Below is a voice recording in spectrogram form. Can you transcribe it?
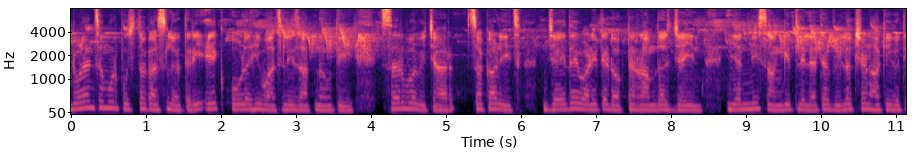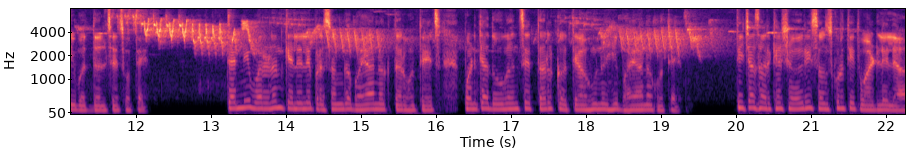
डोळ्यांसमोर पुस्तक असलं तरी एक ओळही वाचली जात नव्हती. सर्व विचार सकाळीच जयदेव आणि ते डॉक्टर रामदास जैन यांनी सांगितलेल्या त्या विलक्षण हकीकतीबद्दलचेच होते. त्यांनी वर्णन केलेले प्रसंग भयानक तर होतेच पण त्या दोघांचे तर्क त्याहूनही भयानक होते. तिच्यासारख्या शहरी संस्कृतीत वाढलेल्या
